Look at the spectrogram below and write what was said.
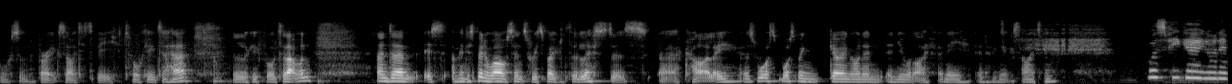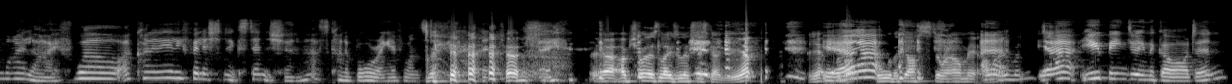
Awesome. Very excited to be talking to her and looking forward to that one. And um, it's, I mean, it's been a while since we've spoken to the listeners, uh, Carly. As what's, what's been going on in, in your life? Any anything exciting? What's been going on in my life? Well, I kind of nearly finished an extension. That's kind of boring. Everyone's doing yeah, I'm sure there's loads of listeners going, yep, yep yeah. all the dust around me at the uh, moment. Yeah, you've been doing the garden.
